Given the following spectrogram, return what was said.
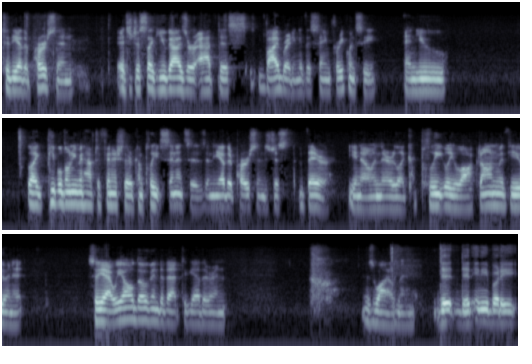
to the other person it's just like you guys are at this vibrating at the same frequency and you like people don't even have to finish their complete sentences and the other person's just there you know and they're like completely locked on with you and it so yeah we all dove into that together and it was wild man. Did did anybody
